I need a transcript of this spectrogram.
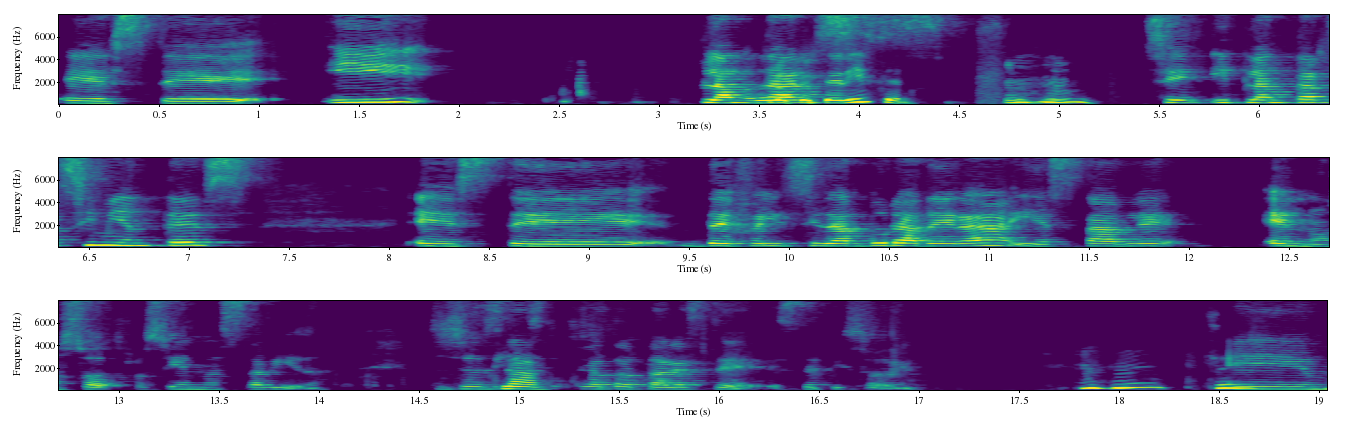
este, y plantar. Lo que te dicen. Sí, y plantar simientes este, de felicidad duradera y estable en nosotros y en nuestra vida. Entonces, claro. va a tratar este, este episodio. Eh,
